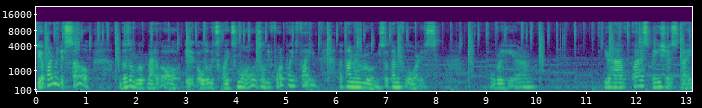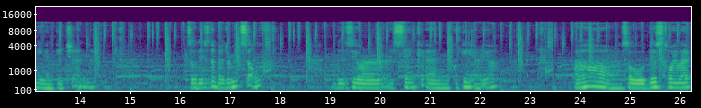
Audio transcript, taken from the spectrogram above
the apartment itself doesn't look bad at all. It although it's quite small it's only 4.5 tatami rooms so tatami floors over here you have quite a spacious dining and kitchen. So this is the bedroom itself. This is your sink and cooking area. Ah, so this toilet,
